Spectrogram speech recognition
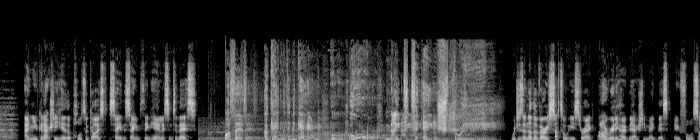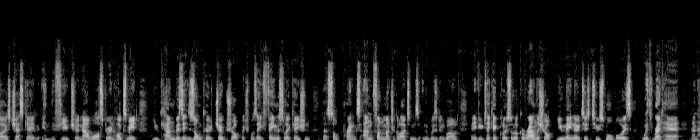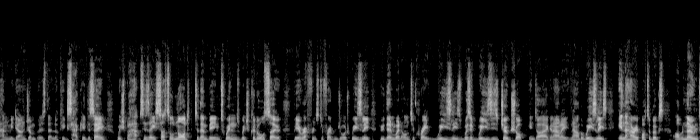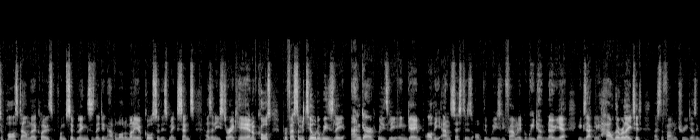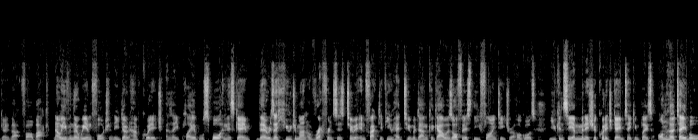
And you can actually hear the poltergeist say the same thing here. Listen to this. What's this? A game within a game? Ooh, ooh, knight to h3 which is another very subtle Easter egg, and I really hope they actually make this a full-size chess game in the future. Now, whilst you're in Hogsmeade, you can visit Zonko's Joke Shop, which was a famous location that sold pranks and fun magical items in the wizarding world. And if you take a closer look around the shop, you may notice two small boys with red hair and hand-me-down jumpers that look exactly the same, which perhaps is a subtle nod to them being twins, which could also be a reference to Fred and George Weasley, who then went on to create Weasley's Wizard Wheezes Joke Shop in Diagon Alley. Now, the Weasleys in the Harry Potter books are known to pass down their clothes from siblings as they didn't have a lot of money, of course, so this makes sense as an Easter egg here. And of course, Professor Matilda Weasley and Gareth Weasley in game are the ancestors of the Weasley family, but we don't know yet exactly how they're related as the family tree doesn't go that far back. Now, even though we unfortunately don't have Quidditch as a playable sport in this game, there is a huge amount of references to it. In fact, if you head to Madame Kogawa's office, the flying teacher at Hogwarts, you can see a miniature Quidditch game taking place on her table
